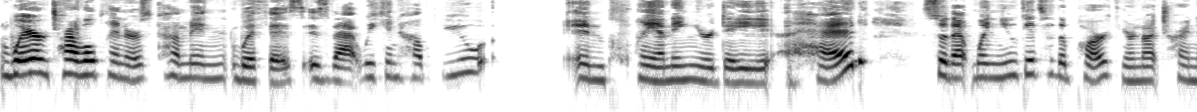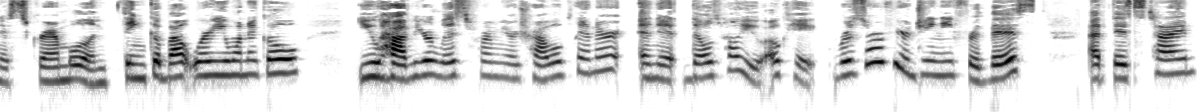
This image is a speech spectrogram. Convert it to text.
where travel planners come in with this is that we can help you in planning your day ahead so that when you get to the park, you're not trying to scramble and think about where you want to go. You have your list from your travel planner and it, they'll tell you, okay, reserve your genie for this at this time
